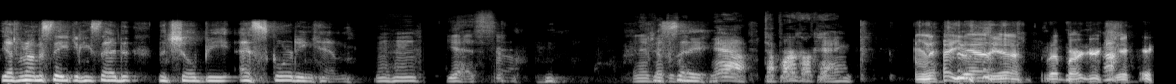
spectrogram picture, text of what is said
Yeah, if I'm not mistaken, he said that she'll be escorting him. Mm-hmm. Yes. And then Just Vince is like, say- yeah, to Burger King. yeah, yeah. The Burger King.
